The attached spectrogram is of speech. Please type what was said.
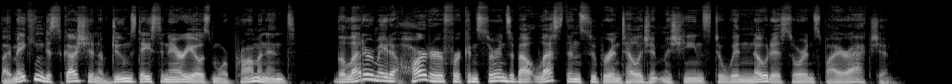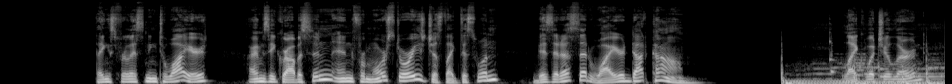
By making discussion of doomsday scenarios more prominent, the letter made it harder for concerns about less than superintelligent machines to win notice or inspire action. Thanks for listening to Wired. I'm Zeke Robison, and for more stories just like this one, visit us at wired.com. Like what you learned?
